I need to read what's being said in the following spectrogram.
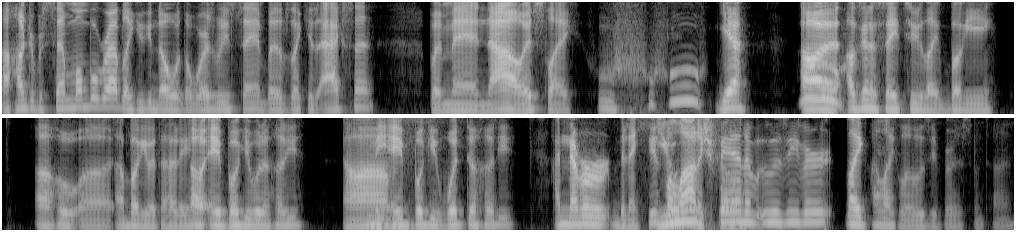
hundred percent mumble rap. Like you can know what the words what he's saying, but it was like his accent. But man, now it's like, ooh, ooh, ooh. Yeah. Uh, I was gonna say too, like Boogie, uh, who, uh, a Boogie with a hoodie. oh, a boogie with a hoodie. um, Me, a boogie with the hoodie. I've never been a He's huge melodic, fan though. of Uzi Vert. Like I like Lil Uzi Vert sometimes.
